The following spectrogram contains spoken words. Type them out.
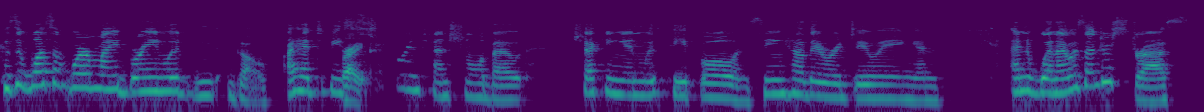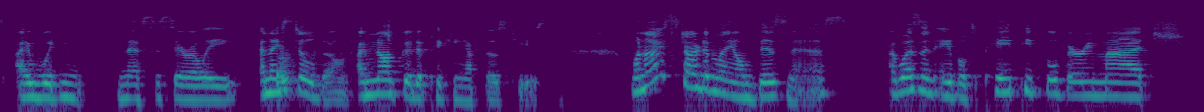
Because it wasn't where my brain would go. I had to be right. super intentional about checking in with people and seeing how they were doing. And and when I was under stress, I wouldn't necessarily, and I still don't, I'm not good at picking up those cues. When I started my own business, I wasn't able to pay people very much.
